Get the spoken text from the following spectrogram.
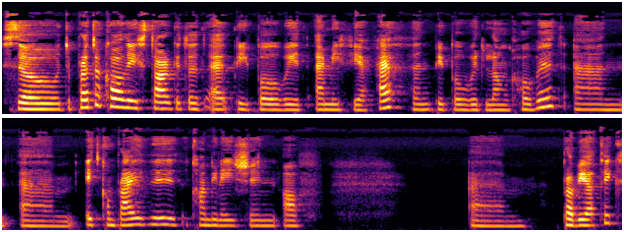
So the protocol is targeted at people with ME/CFS and people with long COVID, and um, it comprises a combination of um, probiotics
